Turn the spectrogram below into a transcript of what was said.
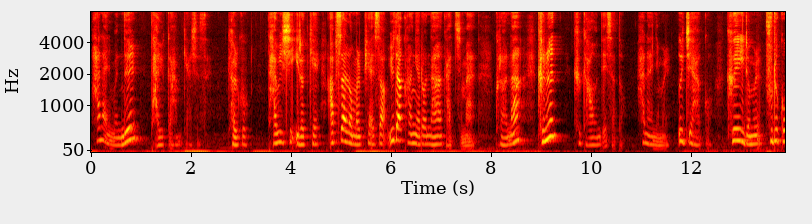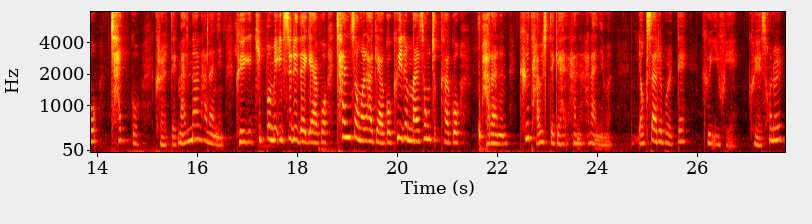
하나님은 늘 다윗과 함께 하셨어요. 결국 다윗이 이렇게 압살롬을 피해서 유다 광야로 나아갔지만 그러나 그는 그 가운데서도 하나님을 의지하고 그의 이름을 부르고 찾고 그럴 때 만난 하나님 그에게 기쁨의 입술이 되게 하고 찬송을 하게 하고 그 이름만 성축하고 바라는 그 다윗이 되게 한 하나님은 역사를 볼 때 그 이후에 그의 손을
